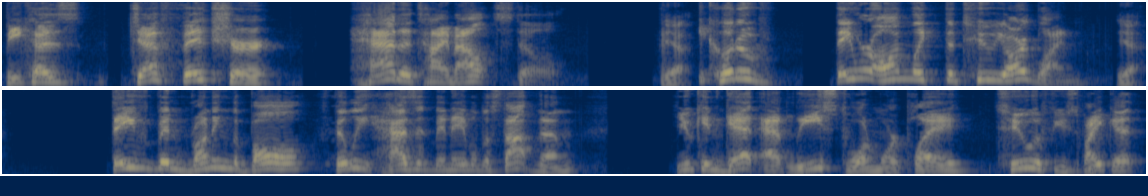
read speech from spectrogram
Because Jeff Fisher had a timeout still. Yeah. He could have. They were on like the two yard line. Yeah. They've been running the ball. Philly hasn't been able to stop them. You can get at least one more play, two if you spike it.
